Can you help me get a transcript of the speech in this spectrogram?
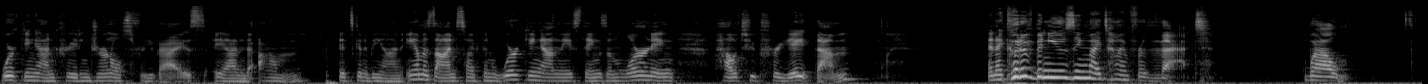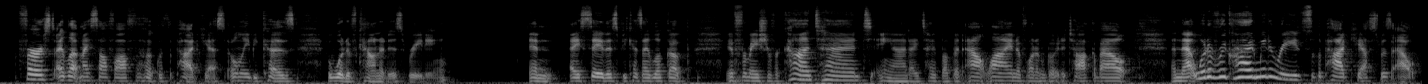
working on creating journals for you guys. And um, it's going to be on Amazon. So I've been working on these things and learning how to create them. And I could have been using my time for that. Well, first, I let myself off the hook with the podcast only because it would have counted as reading and I say this because I look up information for content and I type up an outline of what I'm going to talk about. And that would have required me to read, so the podcast was out.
